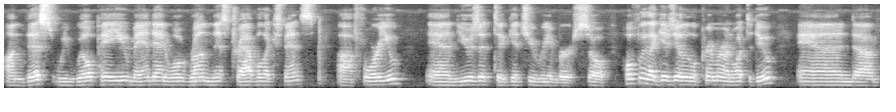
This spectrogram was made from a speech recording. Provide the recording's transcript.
On this, we will pay you. Mandan will run this travel expense uh, for you and use it to get you reimbursed. So hopefully that gives you a little primer on what to do, and um,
